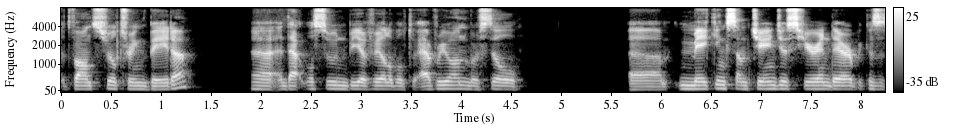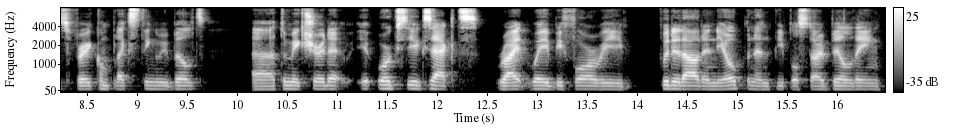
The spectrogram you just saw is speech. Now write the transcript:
advanced filtering beta, uh, and that will soon be available to everyone. We're still uh, making some changes here and there because it's a very complex thing we built uh, to make sure that it works the exact right way before we put it out in the open and people start building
